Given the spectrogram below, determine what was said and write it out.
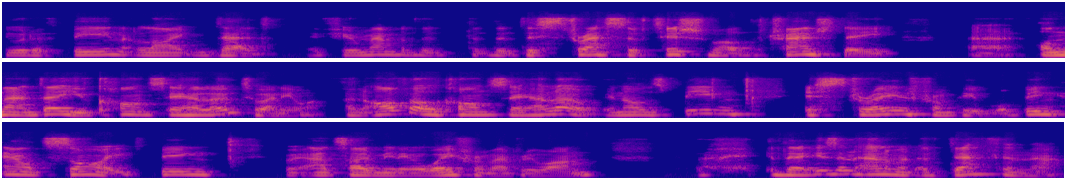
you would have been like dead. If you remember the, the, the distress of Tishma, the tragedy, uh, on that day, you can't say hello to anyone. And Avel can't say hello. In other words, being estranged from people, being outside, being outside meaning away from everyone, there is an element of death in that.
